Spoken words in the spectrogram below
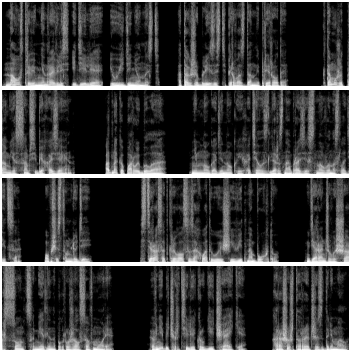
На острове мне нравились идиллия и уединенность, а также близость первозданной природы. К тому же там я сам себе хозяин. Однако порой было немного одиноко и хотелось для разнообразия снова насладиться обществом людей. С террасы открывался захватывающий вид на бухту, где оранжевый шар солнца медленно погружался в море. В небе чертили круги чайки. Хорошо, что Реджи задремал.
